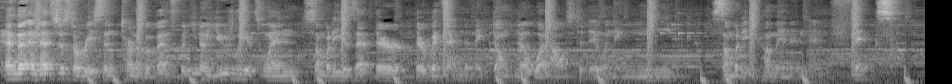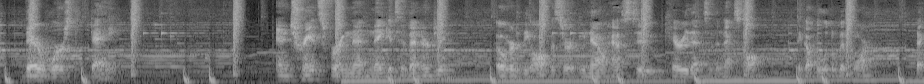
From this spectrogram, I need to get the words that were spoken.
and the, and that's just a recent turn of events. But you know, usually it's when somebody is at their their wits end and they don't know what else to do, and they need somebody to come in and, and fix their worst day and transferring that negative energy over to the officer who now has to carry that to the next call, pick up a little bit more. That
